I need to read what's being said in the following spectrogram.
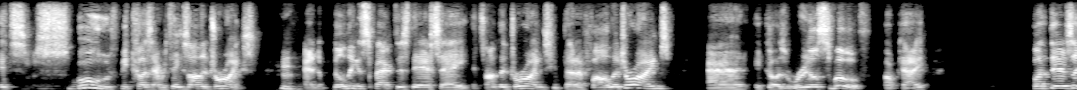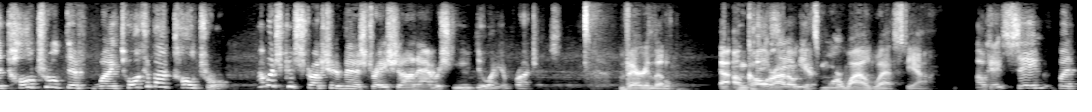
it's smooth because everything's on the drawings. Hmm. And the building inspectors there say, it's on the drawings, you better follow the drawings, and it goes real smooth, okay? But there's a cultural difference. When I talk about cultural, how much construction administration on average do you do on your projects? Very little. Uh, on Colorado, it's more Wild West, yeah. Okay, same, but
